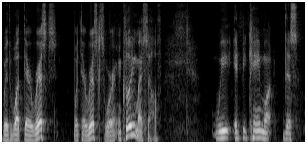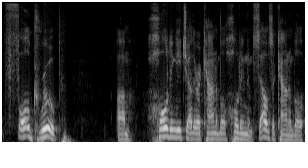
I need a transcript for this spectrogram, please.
with what their risks what their risks were including myself we it became like this full group um, holding each other accountable, holding themselves accountable,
